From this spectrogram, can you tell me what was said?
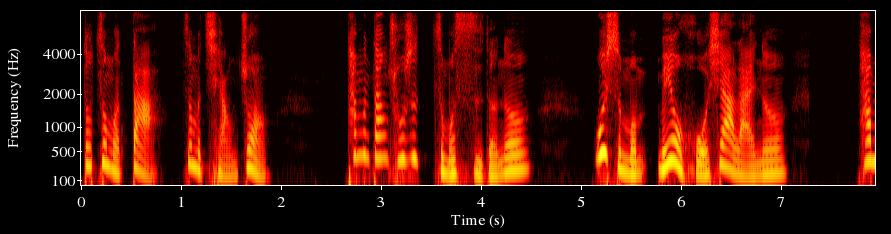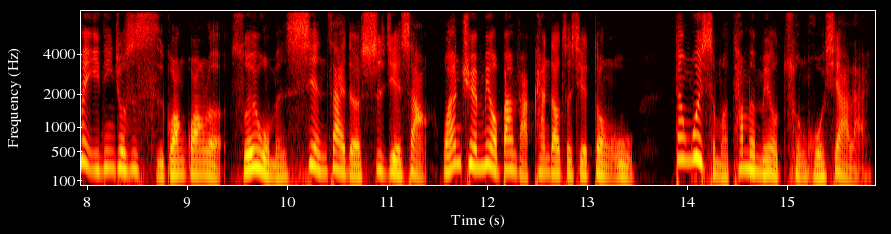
都这么大，这么强壮，他们当初是怎么死的呢？为什么没有活下来呢？他们一定就是死光光了。所以，我们现在的世界上完全没有办法看到这些动物。但为什么他们没有存活下来？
